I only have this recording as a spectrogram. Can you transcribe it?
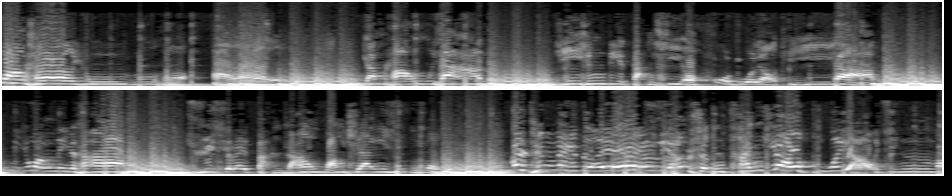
往上拥，杨上下金的钢器护住了体呀，你往内他举起来单掌往前拥，耳听内得耶两声惨叫不要紧哦。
